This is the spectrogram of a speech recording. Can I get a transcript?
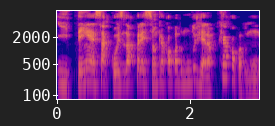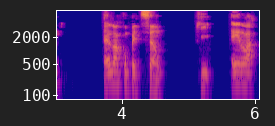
E tem essa coisa da pressão que a Copa do Mundo gera. Porque a Copa do Mundo ela é uma competição que ela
